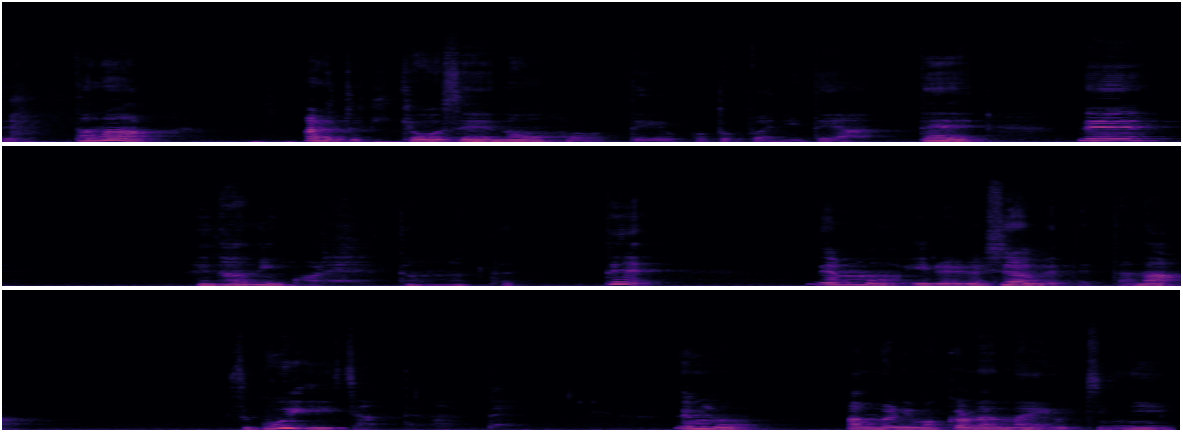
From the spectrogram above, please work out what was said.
てったらある時共生農法っていう言葉に出会ってで「え何これ?」って思ったってでもいろいろ調べてったらすごいいいじゃんってなってでもあんまりわからないうちに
